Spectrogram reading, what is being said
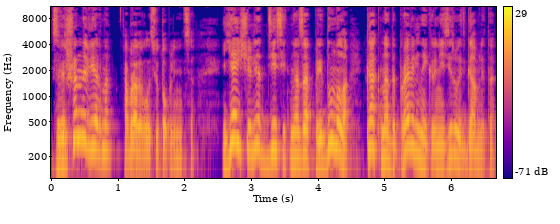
«Совершенно верно», — обрадовалась утопленница. «Я еще лет десять назад придумала, как надо правильно экранизировать Гамлета,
